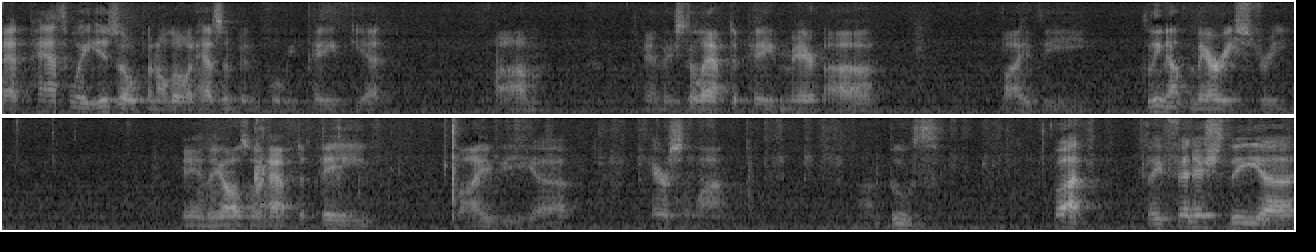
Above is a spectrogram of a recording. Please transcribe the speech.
That pathway is open, although it hasn't been fully paved yet. Um, And they still have to pave Mar- uh, by the, clean up Mary Street. And they also have to pave by the uh, hair salon on Booth. But they finished the uh,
